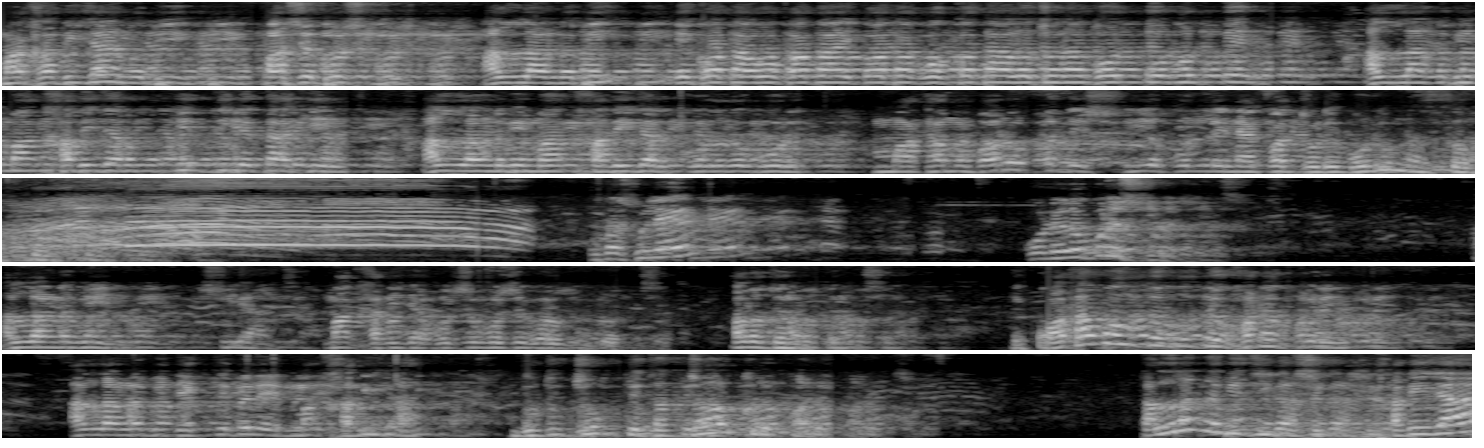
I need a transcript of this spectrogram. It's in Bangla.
মা খাদিজা নবী, পাশে বসে আল্লাহ নবী, এ কথা ও কথা এ কথা ও কথা আলোচনা করতে করতে আল্লাহ নবী মা খাদিজার মুখের দিকে তাকিয়ে আল্লাহ নবী মা খাদিজার কোলের উপর মাথা মুবারক করে শুয়ে পড়লেন। একবার জোরে বলুন না তো এটা শুনে কোলের উপরে শুয়ে আল্লাহ নবী শুয়ে মা খাদিজা বসে বসে গল্প করছে, আলোচনা করছে। কথা বলতে বলতে হঠাৎ করে আল্লাহ নবী দেখতে পেলেন মা খাদিজা দুটো চোখ জল করে পারে আল্লাহ নবী জিজ্ঞাসা করেন খাদিজা?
